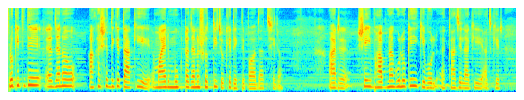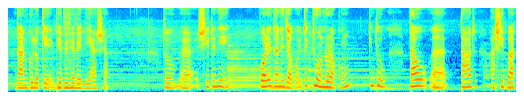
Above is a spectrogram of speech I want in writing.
প্রকৃতিতে যেন আকাশের দিকে তাকিয়ে মায়ের মুখটা যেন সত্যি চোখে দেখতে পাওয়া যাচ্ছিল। আর সেই ভাবনাগুলোকেই কেবল কাজে লাগিয়ে আজকের গানগুলোকে ভেবে ভেবে নিয়ে আসা। তো সেটা নিয়েই পরের গানে যাব, এটা একটু অন্যরকম। কিন্তু তাও তার আশীর্বাদ,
